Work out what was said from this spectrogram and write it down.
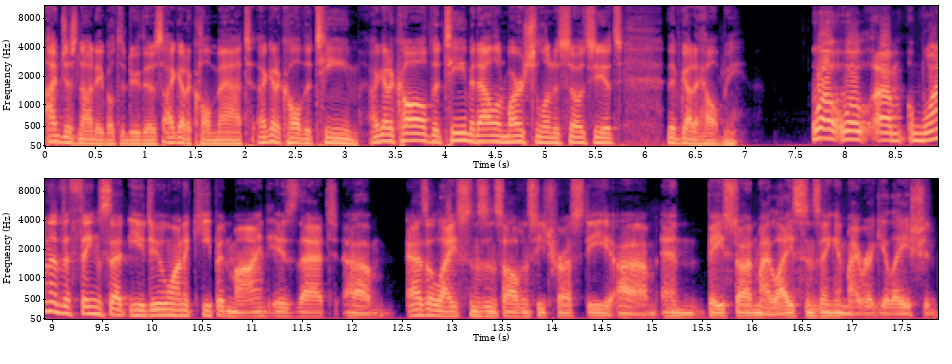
I'm just not able to do this? I got to call Matt. I got to call the team. I got to call the team at Allan Marshall and Associates. They've got to help me. Well, well, um, one of the things that you do want to keep in mind is that um, as a licensed insolvency trustee, um, and based on my licensing and my regulation,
